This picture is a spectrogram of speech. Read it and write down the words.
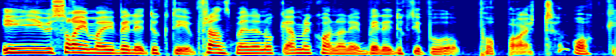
I USA är man ju väldigt duktig. Fransmännen och amerikanerna är väldigt duktiga på popart. Och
